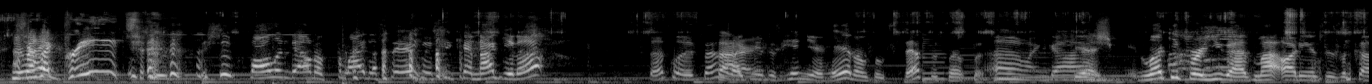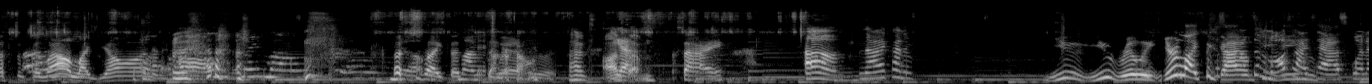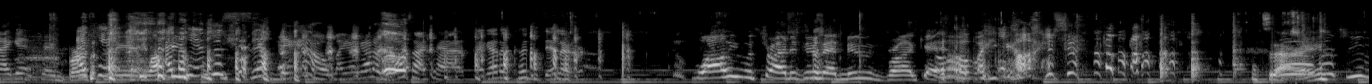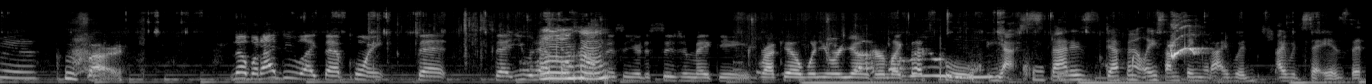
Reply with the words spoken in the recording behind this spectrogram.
She was like, preach. She's falling down a flight of stairs and she cannot get up. That's what it sounds like. You're just hitting your head on some steps or something. oh my gosh. Yeah, lucky for you guys, my audience is accustomed because I'll like yawn and cough. It's like that's Mommy's the on way the I phone. do it. That's Yes. Sorry. Um. Now I kind of You, you really, you're like the guy on to TV multitask when I get. came I can't. in. I can't just sit down. Like I gotta multitask. I gotta cook dinner. while he was trying to do that news broadcast. Oh my gosh. Sorry. That's you, man. I'm sorry. No, but I do like that point that that you would have Mhm. more confidence in your decision making, Raquel, when you were younger. Like that's cool. Yes, Thank that is definitely something that I would I would say is that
